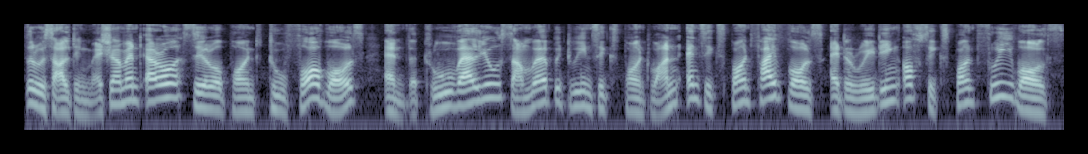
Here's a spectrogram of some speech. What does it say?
the resulting measurement error 0.24V and the true value somewhere between 6.1 and 6.5V at a reading of 6.3V.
